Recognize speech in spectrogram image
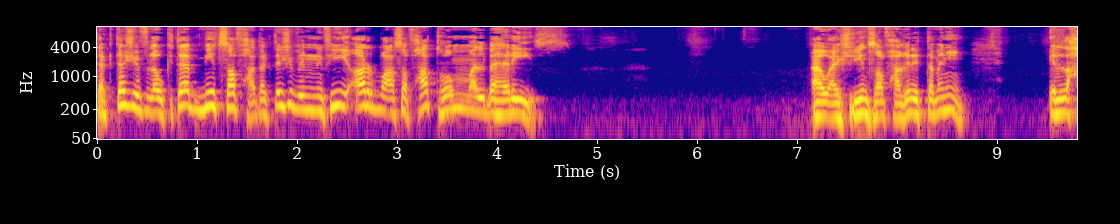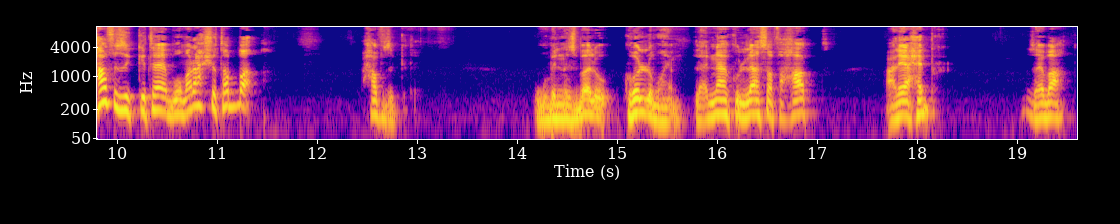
تكتشف لو كتاب 100 صفحة تكتشف إن في أربع صفحات هم البهاريز. أو 20 صفحة غير ال 80 اللي حافظ الكتاب وما راحش يطبق حافظ الكتاب. وبالنسبة له كله مهم لأنها كلها صفحات عليها حبر زي بعض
